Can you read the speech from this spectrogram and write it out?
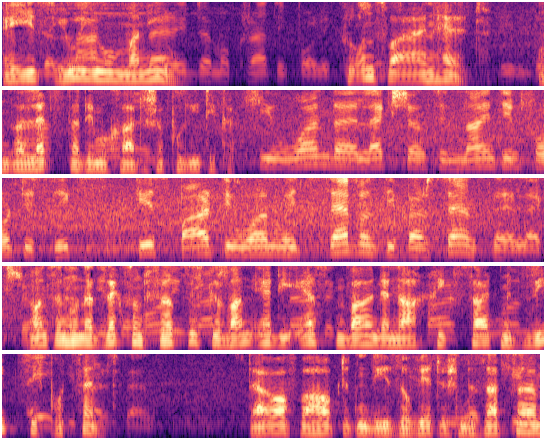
Er hieß Julio Maniu. Für uns war er ein Held, unser letzter demokratischer Politiker. 1946 gewann er die ersten Wahlen der Nachkriegszeit mit 70 Prozent. Darauf behaupteten die sowjetischen Besatzer,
